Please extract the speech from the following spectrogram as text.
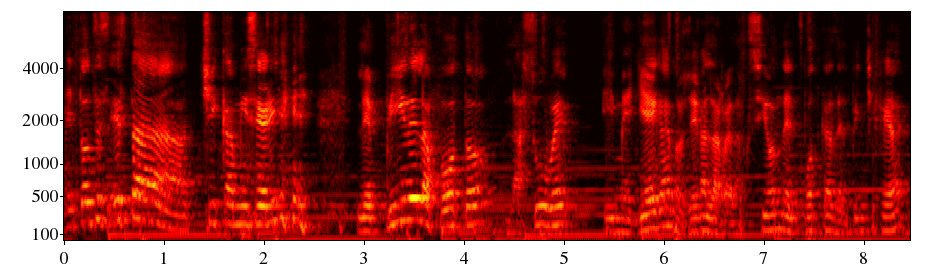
Entonces esta chica Misery le pide la foto, la sube y me llega, nos llega la redacción del podcast del pinche Jera,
